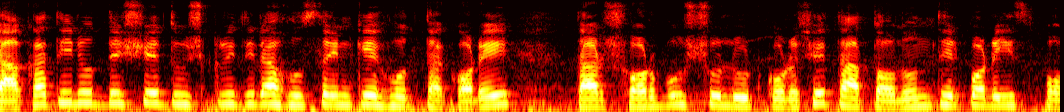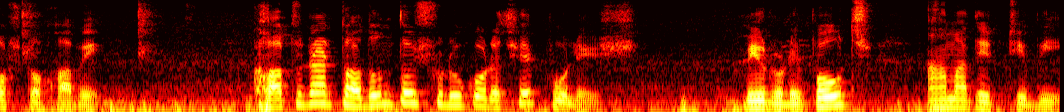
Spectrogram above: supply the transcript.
ডাকাতির উদ্দেশ্যে দুষ্কৃতীরা হুসেনকে হত্যা করে তার সর্বস্ব লুট করেছে তা তদন্তের পরেই স্পষ্ট হবে। ঘটনার তদন্ত শুরু করেছে পুলিশ। ব্যুরো রিপোর্ট, আমাদের টিভি।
